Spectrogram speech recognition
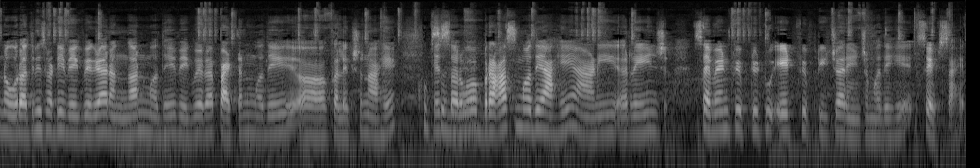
नवरात्रीसाठी वेगवेगळ्या रंगांमध्ये वेगवेगळ्या पॅटर्नमध्ये कलेक्शन आहे. हे सर्व आहे. ब्रासमध्ये आहे आणि range seven fifty two eight फिफ्टीच्या रेंजमध्ये हे सेट्स आहेत.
